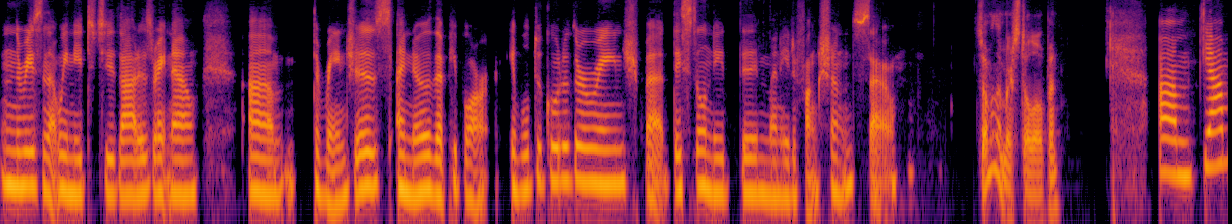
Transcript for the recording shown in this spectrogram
And the reason that we need to do that is right now um, the ranges. I know that people aren't able to go to their range, but they still need the money to function. So, Some of them are still open. um, yeah,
